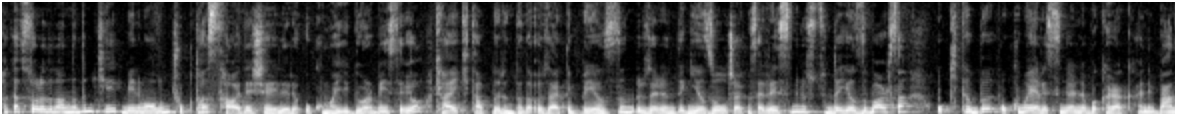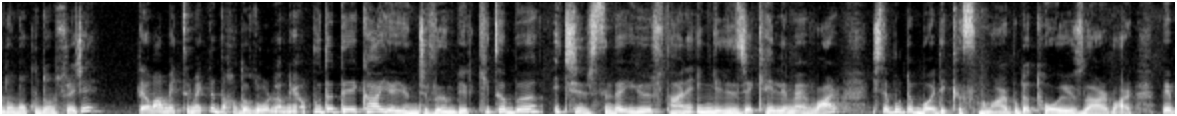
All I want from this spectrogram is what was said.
Fakat sonradan anladım ki benim oğlum çok daha sade şeyleri okumayı, görmeyi seviyor. Hikaye kitaplarında da özellikle beyazın üzerinde yazı olacak. Mesela resmin üstünde yazı varsa o kitabı okumaya, resimlerine bakarak hani ben de onu okuduğum sürece devam ettirmekte daha da zorlanıyor. Bu da DK yayıncılığın bir kitabı. İçerisinde 100 tane İngilizce kelime var. İşte burada body kısmı var. Burada toys'lar var. Ve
